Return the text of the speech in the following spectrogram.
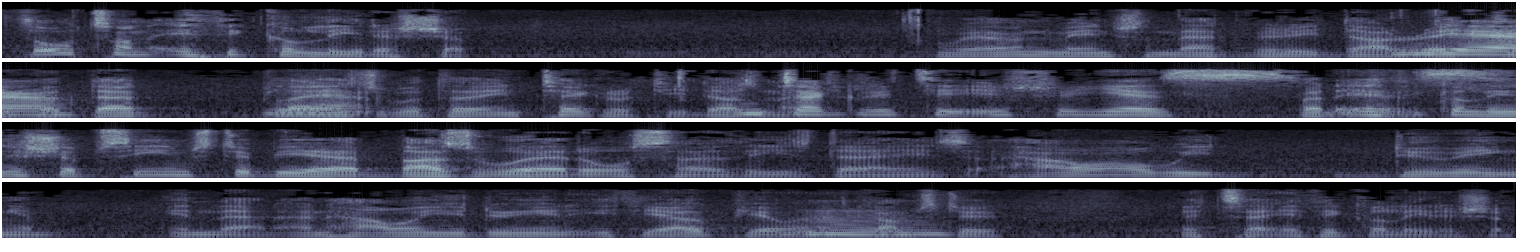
thoughts on ethical leadership. We haven't mentioned that very directly, Yeah. but that plays Yeah. with the integrity, doesn't it? integrity issue yes But yes. ethical leadership seems to be a buzzword also these days. How are we doing in, that? And how are you doing in Ethiopia when it comes Mm. to, let's say, ethical leadership?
